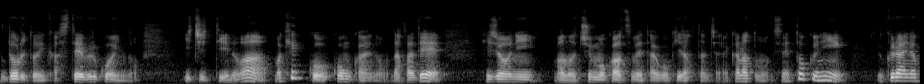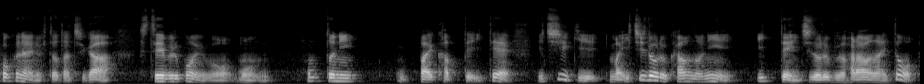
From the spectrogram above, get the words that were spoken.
ドルというかステーブルコインの位置っていうのは、まあ、結構今回の中で非常にあの注目を集めた動きだったんじゃないかなと思うんですね。特にウクライナ国内の人たちがステーブルコインをもう本当にいっぱい買っていて一時期、まあ、1ドル買うのに1.1ドル分払わないと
